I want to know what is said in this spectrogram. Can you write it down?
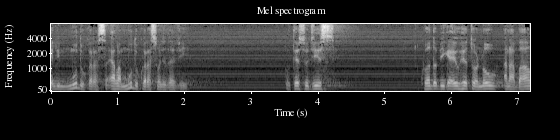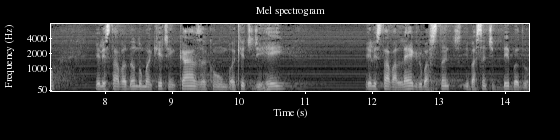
ele muda o coração, ela muda o coração de Davi. O texto diz: quando Abigail retornou a Nabal, ele estava dando um banquete em casa, com um banquete de rei. Ele estava alegre bastante, e bastante bêbado.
